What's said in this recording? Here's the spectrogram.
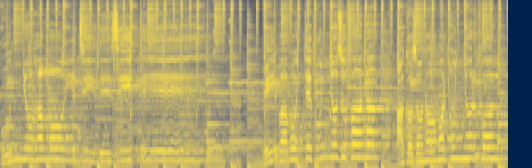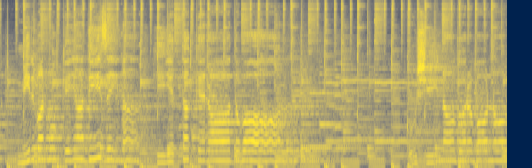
পুণ্য হাময় জিদে জিতে। এই বাবইতে পুণ্য জুফানা, আগ জনমর পুণ্যর ফল। নির্বাণ মুখে আদি যেই না হিয়ে তাকে রদ বল। কুশীনগর বন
